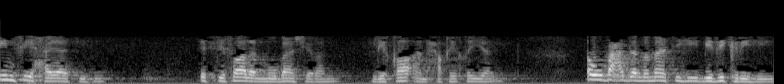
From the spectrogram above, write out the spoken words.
إن في حياته اتصالا مباشرا لقاء حقيقيا أو بعد مماته بذكره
